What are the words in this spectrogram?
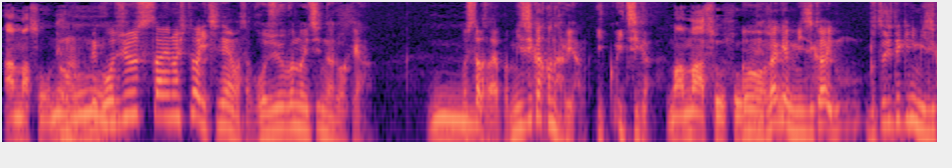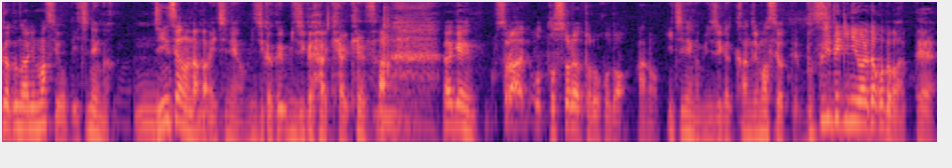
あ、まあそうね。うん。でうん。50歳の人は1年はさ50分の1になるわけやん、うんそしたらさやっぱ短くなるやん。1が、まあまあ、そうそうね。うん、だけど短い物理的に短くなりますよって1年が、うん。人生の中の1年は短く短いわけやけんさ、だけどそれは年取れば取るほどあの1年が短く感じますよって物理的に言われたことがあって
